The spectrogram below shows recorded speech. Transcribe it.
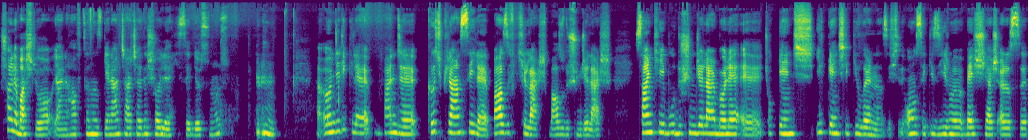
Şöyle başlıyor yani haftanız genel çerçevede şöyle hissediyorsunuz. öncelikle bence Kılıç Prensi ile bazı fikirler, bazı düşünceler, sanki bu düşünceler böyle e, çok genç, ilk gençlik yıllarınız işte 18-25 yaş arası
